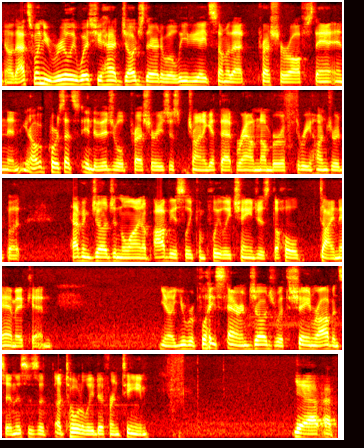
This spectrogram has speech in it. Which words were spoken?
you know that's when you really wish you had Judge there to alleviate some of that pressure off Stanton. And you know, of course, that's individual pressure. He's just trying to get that round number of 300. But having Judge in the lineup obviously completely changes the whole dynamic. And you know, you replace Aaron Judge with Shane Robinson. This is a, a totally different team. Yeah,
